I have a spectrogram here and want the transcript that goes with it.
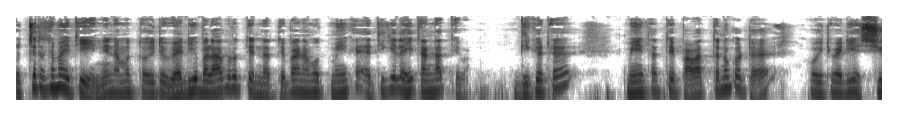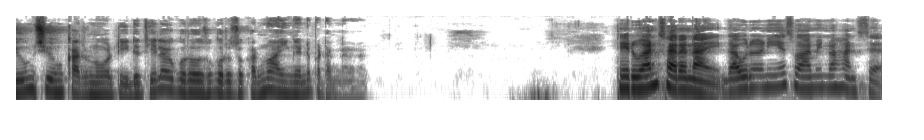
ඔච්චර තමයි තියෙන්නේ. නමුත් ඔయిత වැඩි බලාපොරොත්තු වෙන්නත් එපා. නමුත් මේක ඇති කියලා හිතන්නත් එපා. දිගට මේ தත්ත්වේ පවත්නකොට ඔయిత වැඩි assume assume කරුණු වලට ඉඩ තියලා ගොරෝසු ගොරෝසු කරුණු අයින් වෙන්න පටන් ගන්නවා. තෙරුවන් සරණයි ගෞරවනීය ස්වාමින් වහන්සේ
